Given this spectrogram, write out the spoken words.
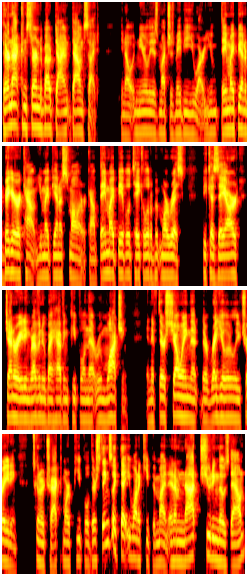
they're not concerned about down, downside, you know, nearly as much as maybe you are. You they might be on a bigger account, you might be on a smaller account. They might be able to take a little bit more risk because they are generating revenue by having people in that room watching. And if they're showing that they're regularly trading, it's going to attract more people. There's things like that you want to keep in mind. And I'm not shooting those down.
